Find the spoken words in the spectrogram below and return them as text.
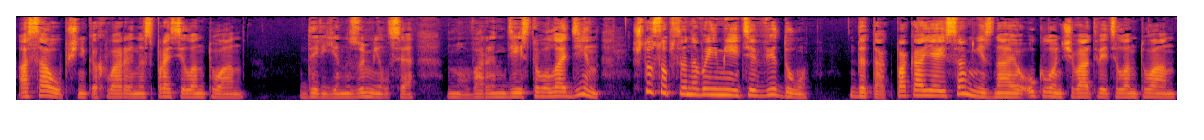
о сообщниках Варена?» — спросил Антуан. Дерьен изумился. «Но Варен действовал один. Что, собственно, вы имеете в виду?» «Да так, пока я и сам не знаю», — уклончиво ответил Антуан.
